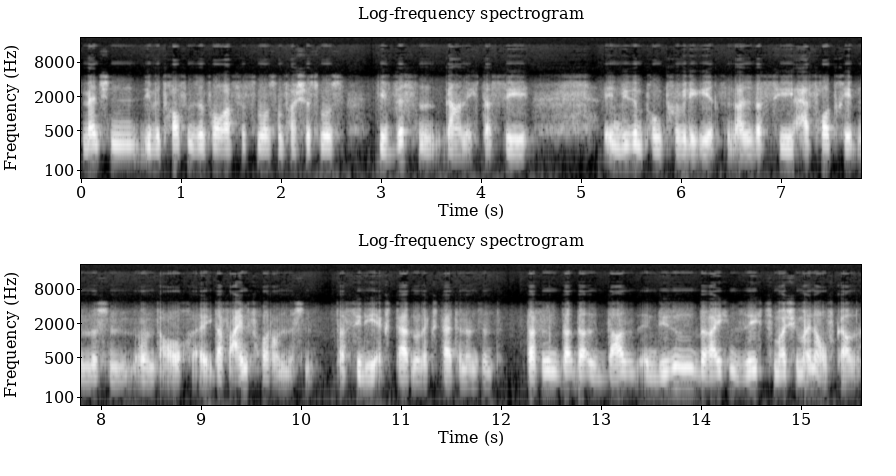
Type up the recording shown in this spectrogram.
Menschen, die betroffen sind von Rassismus und Faschismus, die wissen gar nicht, dass sie in diesem Punkt privilegiert sind, also dass sie hervortreten müssen und auch äh, das einfordern müssen, dass sie die Experten und Expertinnen sind. Das sind da, da, in diesen Bereichen sehe ich zum Beispiel meine Aufgabe.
